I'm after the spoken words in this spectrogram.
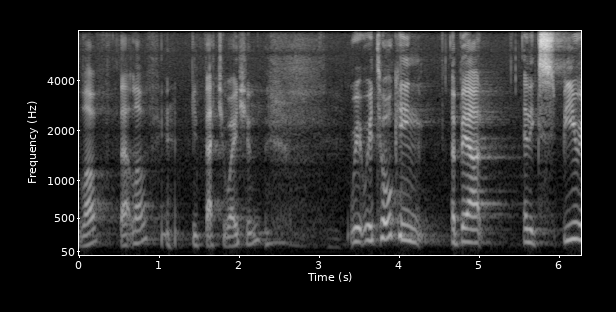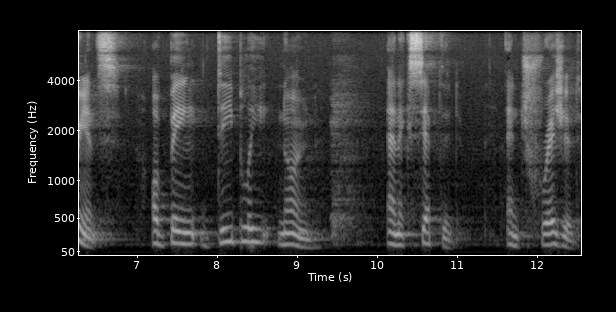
love, that love, infatuation. We're talking about an experience of being deeply known and accepted and treasured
